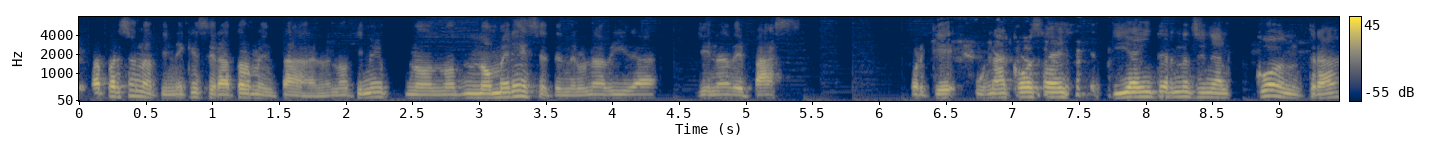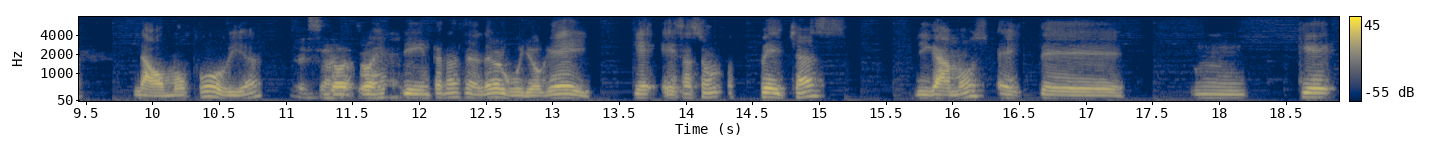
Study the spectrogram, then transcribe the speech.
Esa persona tiene que ser atormentada, no, tiene, no, no, no merece tener una vida llena de paz. Porque una cosa es el Día Internacional contra la homofobia, lo Exacto. otro es el Día Internacional del Orgullo Gay, que esas son fechas, digamos, este, mm, que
